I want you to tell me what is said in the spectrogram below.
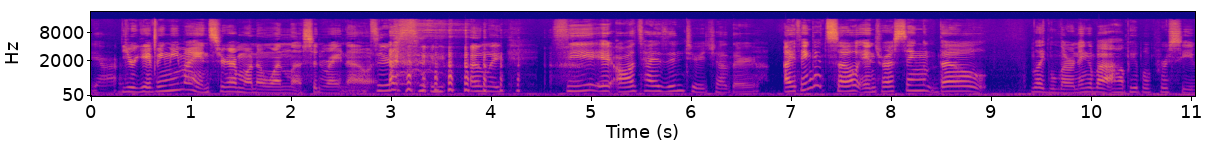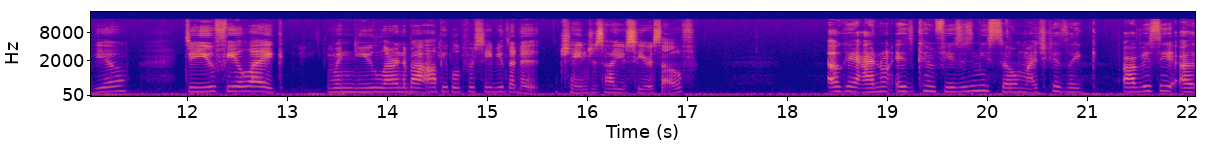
yeah. You're giving me my Instagram 101 lesson right now. Seriously. I'm like, see, it all ties into each other. I think it's so interesting though, like learning about how people perceive you. Do you feel like when you learn about how people perceive you that it changes how you see yourself? Okay, I don't. It confuses me so much because like obviously uh,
